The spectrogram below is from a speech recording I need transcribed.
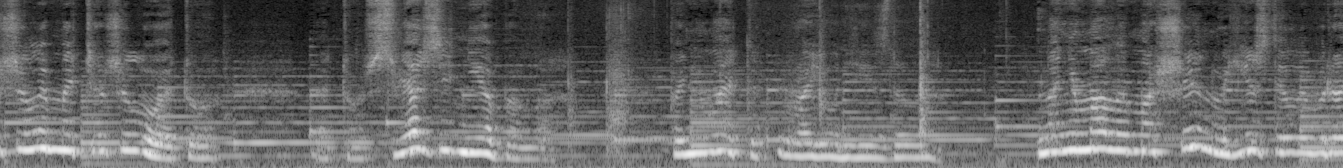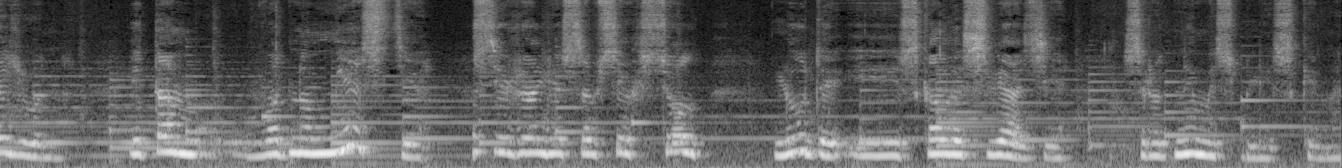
Жили мы тяжело, эту, эту, связи не было. Понимаете? В район їздили. Нанимали машину, ездили в район. И там в одном месте съезжали со всех сел люди и искали связи з родними, з близькими.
